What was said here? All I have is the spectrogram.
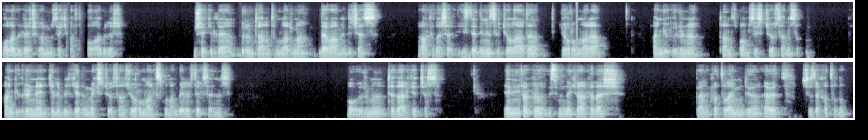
olabilir. Önümüzdeki hafta olabilir. Bu şekilde ürün tanıtımlarına devam edeceğiz. Arkadaşlar izlediğiniz videolarda yorumlara hangi ürünü tanıtmamızı istiyorsanız, hangi ürünle ilgili bilgi edinmek istiyorsanız yorumlar kısmından belirtirseniz o ürünü tedarik edeceğiz. En iyi takı ismindeki arkadaş ben katılayım mı diyor. Evet siz de katılın.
